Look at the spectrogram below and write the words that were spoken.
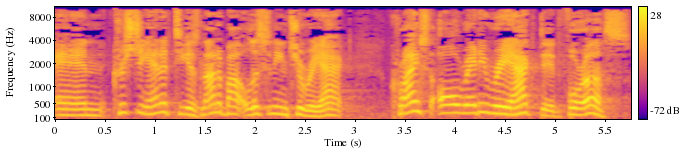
And Christianity is not about listening to react. Christ already reacted for us.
